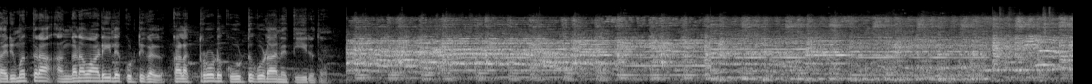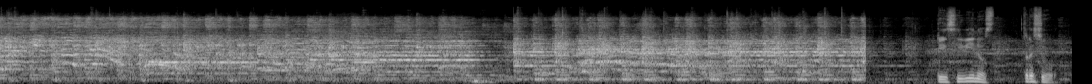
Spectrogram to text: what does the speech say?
കരുമത്ര അങ്കണവാടിയിലെ കുട്ടികൾ കളക്ടറോട് കൂട്ടുകൂടാനെത്തിയിരുന്നു. PC Vinos 3U.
